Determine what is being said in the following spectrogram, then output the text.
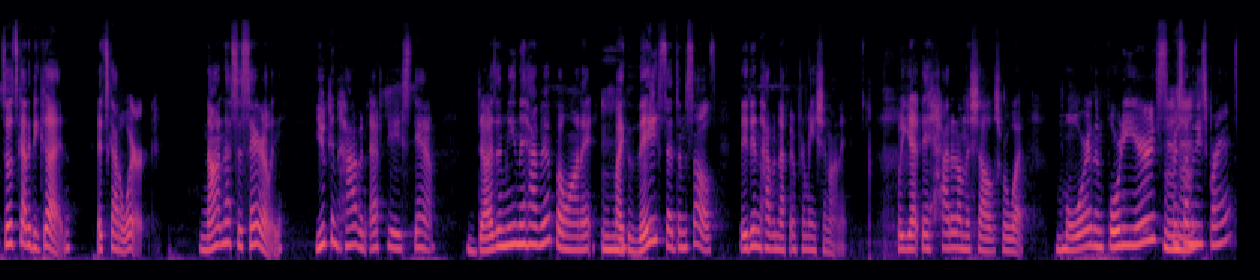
so it's got to be good. It's got to work. Not necessarily. You can have an FDA stamp. Doesn't mean they have info on it. Mm-hmm. Like they said themselves, they didn't have enough information on it. But yet they had it on the shelves for what? More than 40 years for some of mm-hmm. these brands?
